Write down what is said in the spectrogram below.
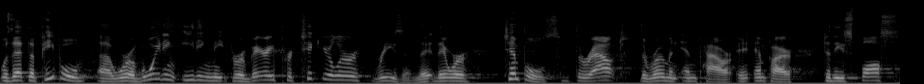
was that the people uh, were avoiding eating meat for a very particular reason. there were temples throughout the Roman Empire, Empire to these false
